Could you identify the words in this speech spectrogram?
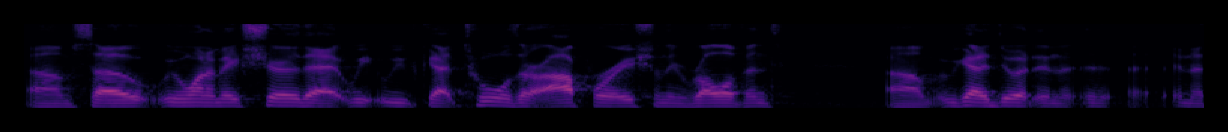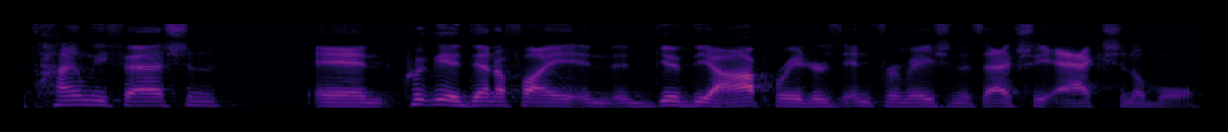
Um, so we want to make sure that we, have got tools that are operationally relevant. Um, we've got to do it in a, in a timely fashion and quickly identify and, and, give the operators information that's actually actionable.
